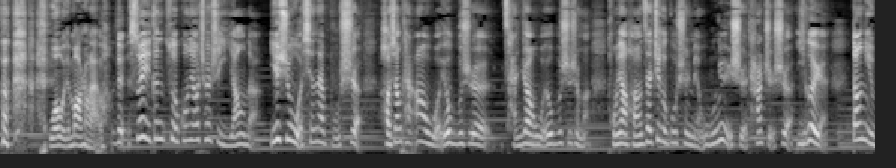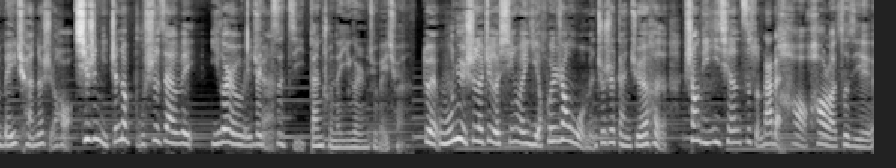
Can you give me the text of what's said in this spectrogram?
火我就冒上来了。对，所以跟坐公交车是一样的。也许我现在不是，好像看啊，我又不是残障，我又不是什么。同样，好像在这个故事里面，吴女士她只是一个人。当你维权的时候，其实你真的不是在为一个人维为权。自己单纯的一个人去维权，对，吴女士的这个新闻也会让我们就是感觉很伤敌一千，自损八百。耗耗了自己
